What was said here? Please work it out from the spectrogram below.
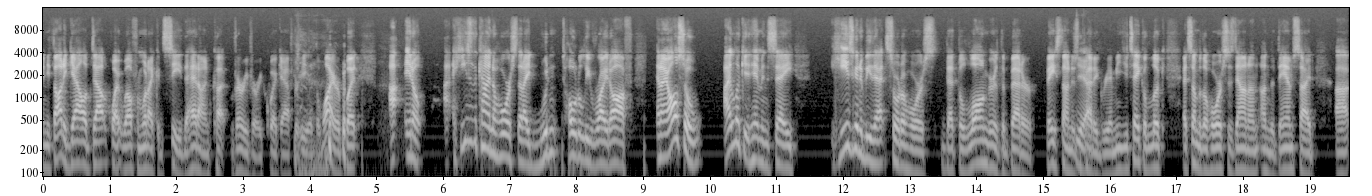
and he thought he galloped out quite well from what I could see. The head on cut very, very quick after he hit the wire. But I, you know, I, he's the kind of horse that I wouldn't totally write off. And I also I look at him and say he's going to be that sort of horse that the longer the better based on his Yeah. pedigree. I mean, you take a look at some of the horses down on, on the dam side, uh,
